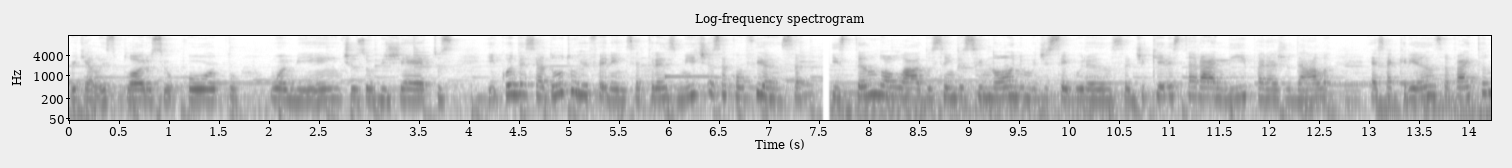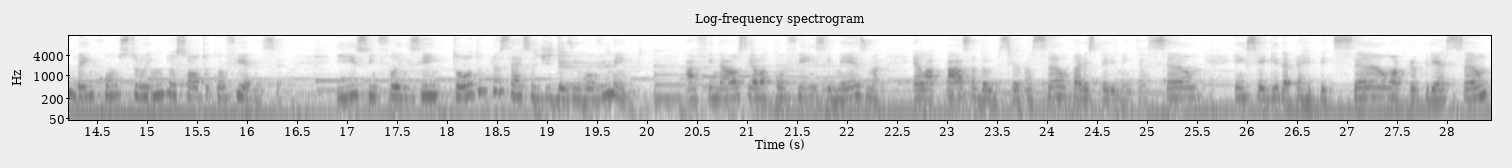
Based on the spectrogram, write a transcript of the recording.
porque ela explora o seu corpo, o ambiente, os objetos, e quando esse adulto referência transmite essa confiança, estando ao lado sendo sinônimo de segurança, de que ele estará ali para ajudá-la, essa criança vai também construindo a sua autoconfiança. E isso influencia em todo o processo de desenvolvimento. Afinal, se ela confia em si mesma, ela passa da observação para a experimentação, em seguida para a repetição, apropriação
